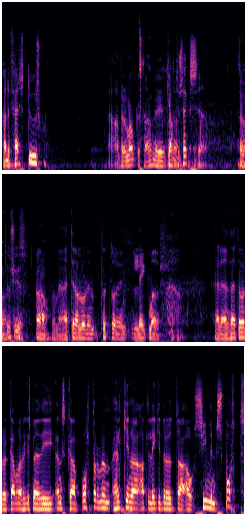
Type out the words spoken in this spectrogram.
Hann er ferstugur sko Já, hann að nálgast það, hann er ekki 86 eða? 77 Já, þannig að þetta er alveg fullorðin leikmaður. Þetta verður gaman að fylgjast með í enska boltanum um helgina, allir leikir auðvitað á Símin Sport.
